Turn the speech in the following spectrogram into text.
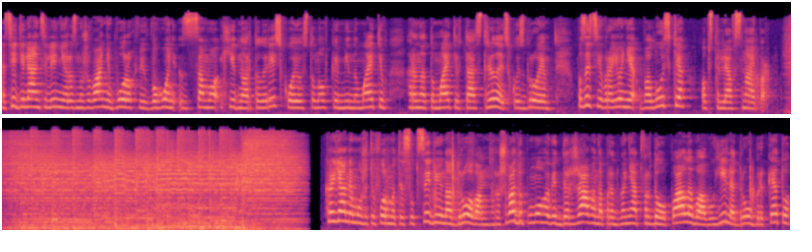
На цій ділянці лінії розмежування ворог вів вогонь з самохідно-артилерійської установки мінометів, гранатометів та стрілецької зброї. Позиції в районі Валуське обстріляв снайпер. Краяни можуть оформити субсидію на дрова. Грошова допомога від держави на придбання твердого палива, вугілля, дров, брикету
